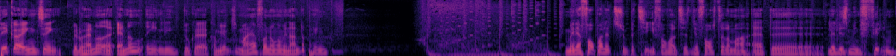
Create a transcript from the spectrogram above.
det gør ingenting. Vil du have noget andet egentlig? Du kan komme hjem til mig og få nogle af mine andre penge. Men jeg får bare lidt sympati i forhold til, at jeg forestiller mig, at øh, lidt ligesom en film,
